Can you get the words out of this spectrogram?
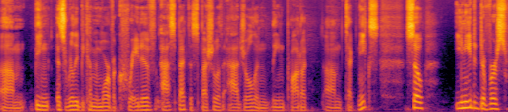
um, being. It's really becoming more of a creative aspect, especially with agile and lean product um, techniques. So you need a diverse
